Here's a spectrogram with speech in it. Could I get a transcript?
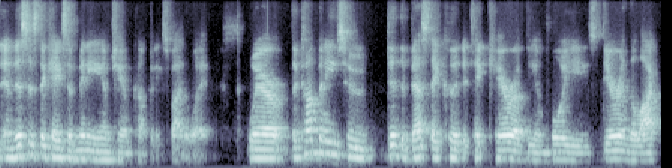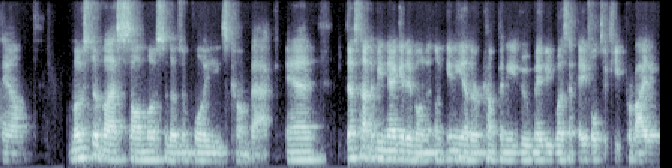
and this is the case of many AmCham companies, by the way, where the companies who did the best they could to take care of the employees during the lockdown, most of us saw most of those employees come back. And that's not to be negative on, on any other company who maybe wasn't able to keep providing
